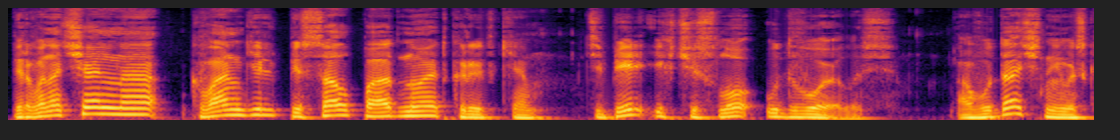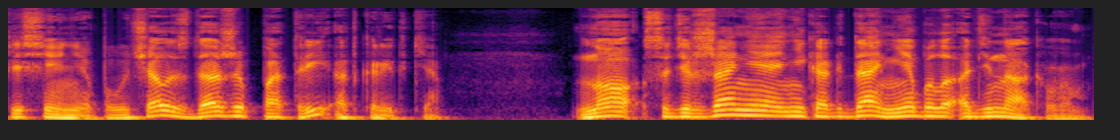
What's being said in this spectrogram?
Первоначально Квангель писал по одной открытке, теперь их число удвоилось, а в удачные воскресенья получалось даже по три открытки. Но содержание никогда не было одинаковым.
